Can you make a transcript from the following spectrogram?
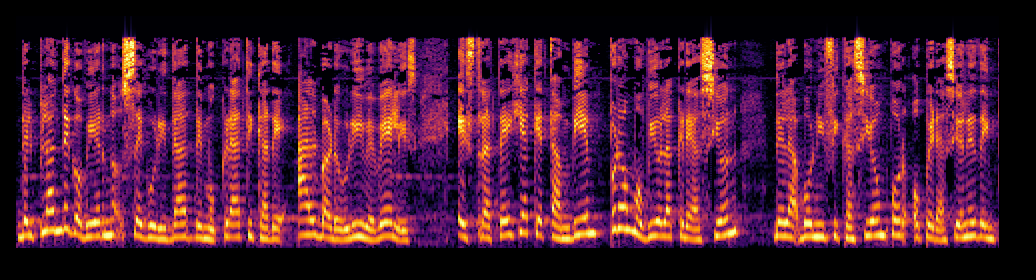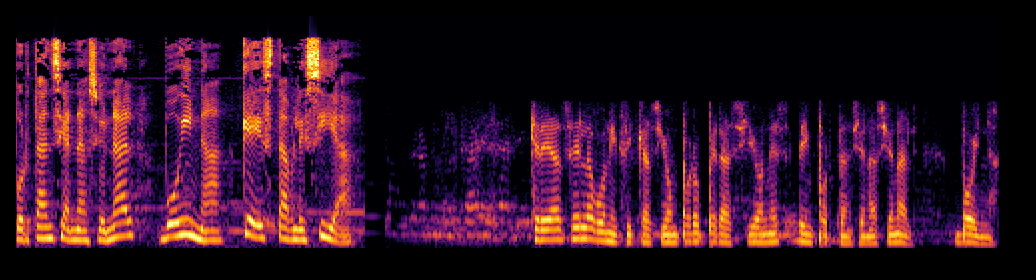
del Plan de Gobierno Seguridad Democrática de Álvaro Uribe Vélez, estrategia que también promovió la creación de la bonificación por operaciones de importancia nacional, BOINA, que establecía Créase la bonificación por operaciones de importancia nacional, BOINA,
